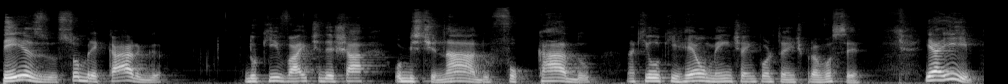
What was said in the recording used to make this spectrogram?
peso, sobrecarga, do que vai te deixar obstinado, focado naquilo que realmente é importante para você. E aí,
